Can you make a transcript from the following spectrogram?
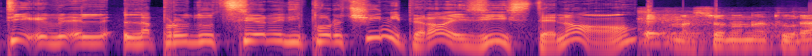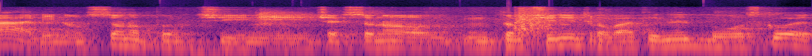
ti, la produzione di porcini però esiste, no? Eh, ma sono naturali, non sono porcini, cioè sono porcini trovati nel bosco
